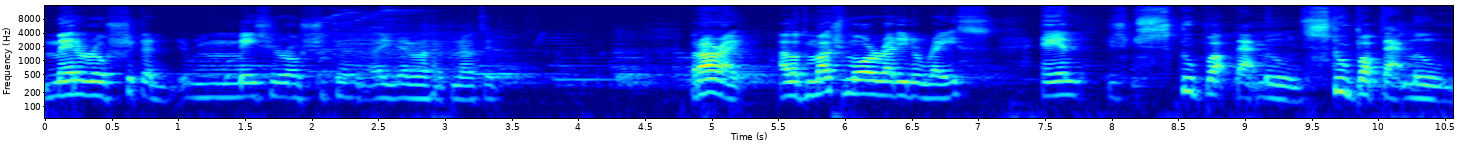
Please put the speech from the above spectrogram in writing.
Metaroshika, Maseroshika, I don't know how to pronounce it. But alright, I look much more ready to race and scoop up that moon. Scoop up that moon.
